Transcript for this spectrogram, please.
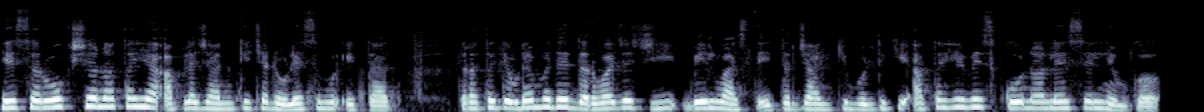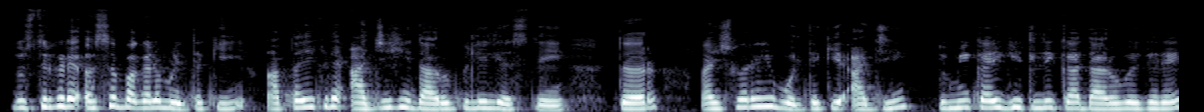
हे सर्व क्षण आता या आपल्या जानकीच्या डोळ्यासमोर येतात. तर आता तेवढ्यामध्ये दरवाजाची बेल वाजते. तर जानकी बोलते की आता ह्या वेळेस कोण आले असेल नेमकं? दुसरीकडे असं बघायला मिळतं की आता इकडे आजी ही दारू पिलेली असते. तर ऐश्वर्याही बोलते की आजी तुम्ही काही घेतली का दारू वगैरे?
